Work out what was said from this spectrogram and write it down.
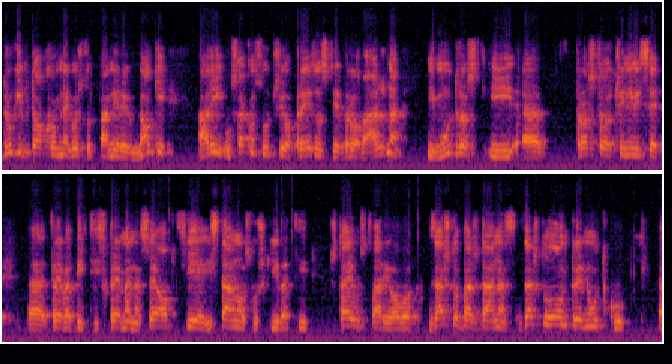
drugim tokom nego što planiraju mnogi, ali u svakom slučaju opreznost je vrlo važna i mudrost i e, prosto čini mi se e, treba biti spreman na sve opcije i stalno osluškivati šta je u stvari ovo, zašto baš danas, zašto u ovom trenutku, e,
